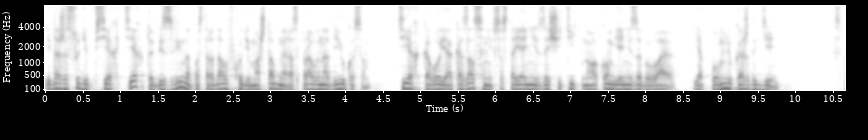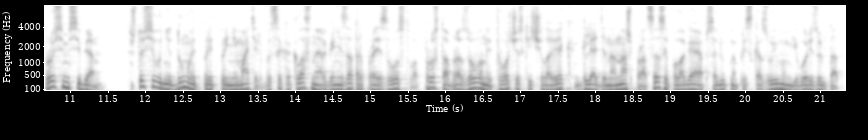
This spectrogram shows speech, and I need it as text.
И даже судеб всех тех, кто безвинно пострадал в ходе масштабной расправы над Юкосом. Тех, кого я оказался не в состоянии защитить, но о ком я не забываю. Я помню каждый день. Спросим себя, что сегодня думает предприниматель, высококлассный организатор производства, просто образованный творческий человек, глядя на наш процесс и полагая абсолютно предсказуемым его результат?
